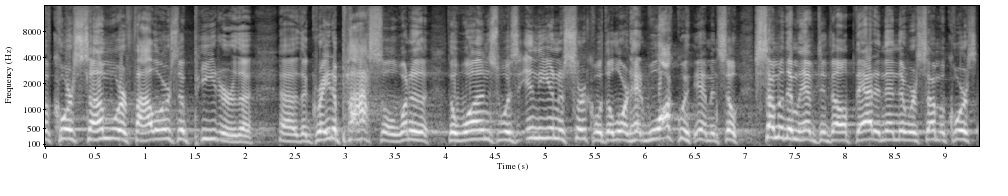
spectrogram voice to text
of course, some were followers of Peter, the, uh, the great apostle. One of the, the ones was in the inner circle with the Lord, had walked with him. And so some of them have developed that. And then there were some, of course,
